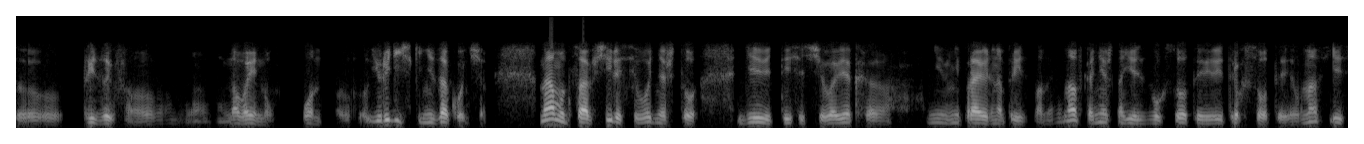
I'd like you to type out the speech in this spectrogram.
э, призыв э, на войну. Он юридически не закончен. Нам вот сообщили сегодня, что 9 тысяч человек неправильно призваны. У нас, конечно, есть 200 и 300. У нас есть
